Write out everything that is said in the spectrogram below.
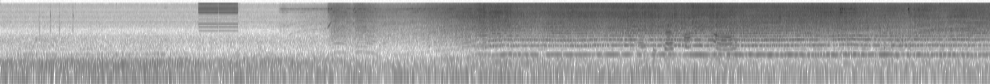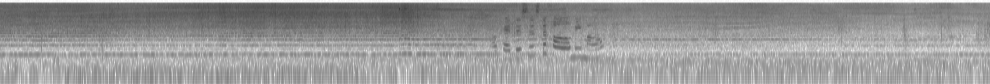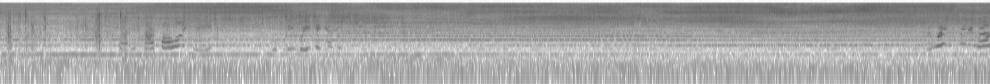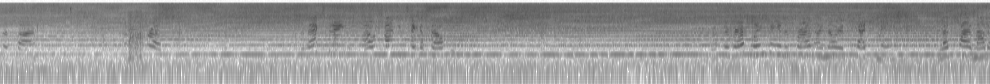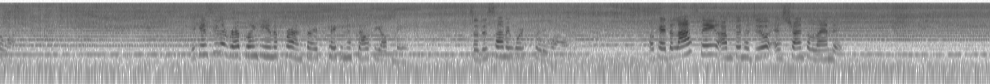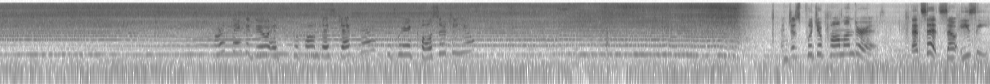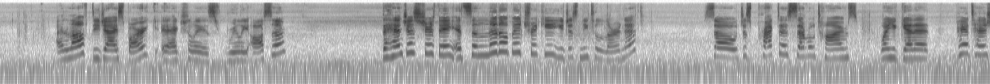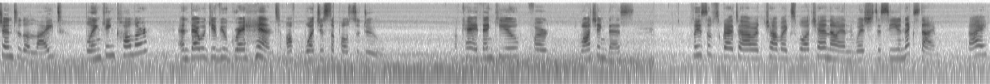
Okay, this is the follow me mode. Selfie. red blinking in the front, I know it catch me. Let's try another one. You can see the red blinking in the front, so it's taking a selfie of me. So this time it works pretty well. Okay, the last thing I'm gonna do is trying to land it. First thing perform this gesture to bring it closer to you. and just put your palm under it. That's it, so easy. I love DJI Spark. It actually is really awesome. The hand gesture thing, it's a little bit tricky. You just need to learn it. So just practice several times. When you get it, pay attention to the light blinking color and that will give you a great hint of what you're supposed to do. Okay, thank you for watching this. Please subscribe to our Travel Explore channel and wish to see you next time. Bye!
